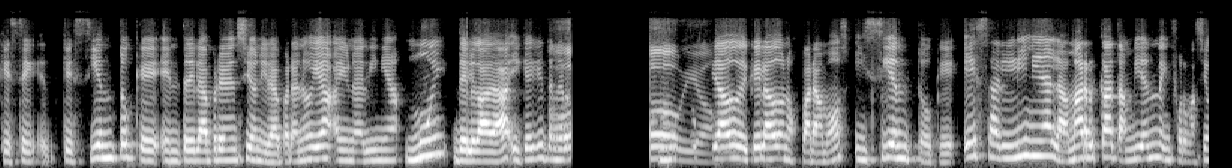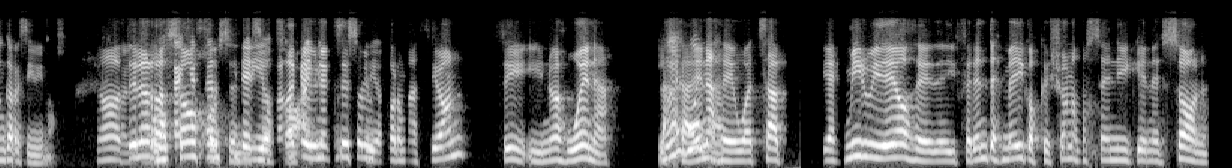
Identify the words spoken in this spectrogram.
que, se, que siento que entre la prevención y la paranoia hay una línea muy delgada y que hay que tener Obvio. cuidado de qué lado nos paramos y siento que esa línea la marca también la información que recibimos. No, tienes razón, que José. La verdad que hay hay un exceso de información, sí, y no es buena. Las No cadenas buena. de WhatsApp, 10.000 videos de, de diferentes médicos que yo no sé ni quiénes son.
